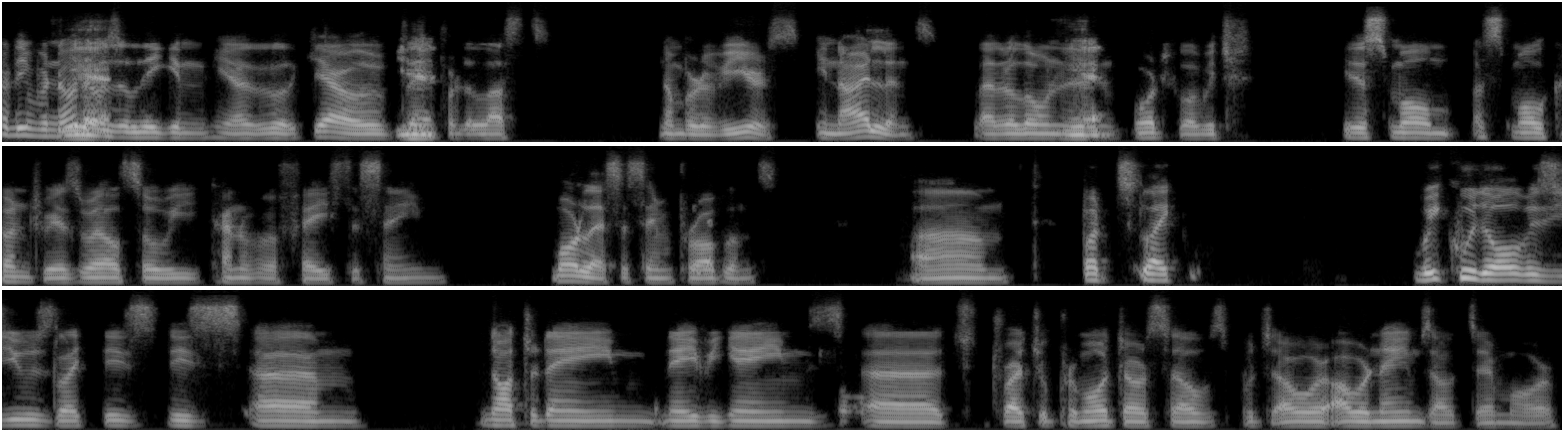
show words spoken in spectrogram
I didn't even know yeah. there was a league in here. Like, yeah, we played yeah. for the last number of years in Ireland, let alone yeah. in Portugal, which is a small a small country as well. So we kind of face the same, more or less the same problems. Um, but like we could always use like these these um, Notre Dame Navy games uh, to try to promote ourselves, put our our names out there more.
